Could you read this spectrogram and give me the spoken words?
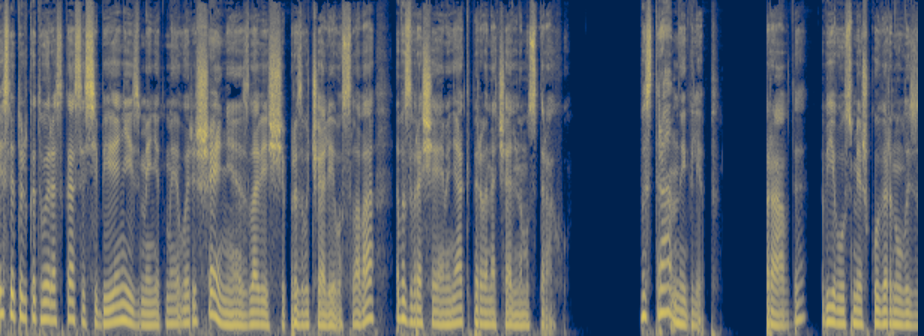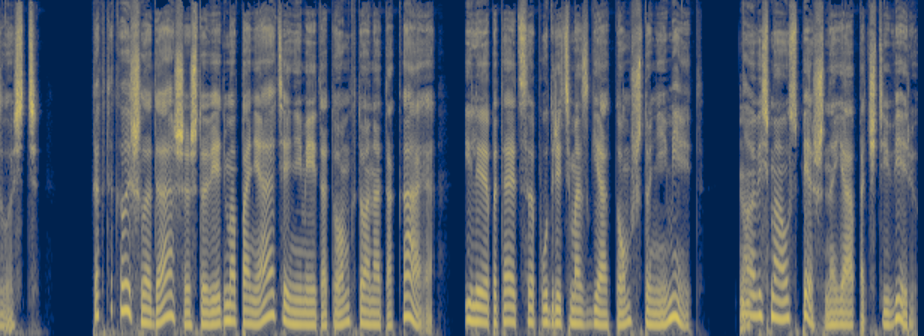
если только твой рассказ о себе не изменит моего решения», зловеще прозвучали его слова, возвращая меня к первоначальному страху. «Вы странный, Глеб». «Правда?» — в его усмешку вернулась злость. «Как так вышло, Даша, что ведьма понятия не имеет о том, кто она такая, или пытается пудрить мозги о том, что не имеет? Но весьма успешно, я почти верю».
